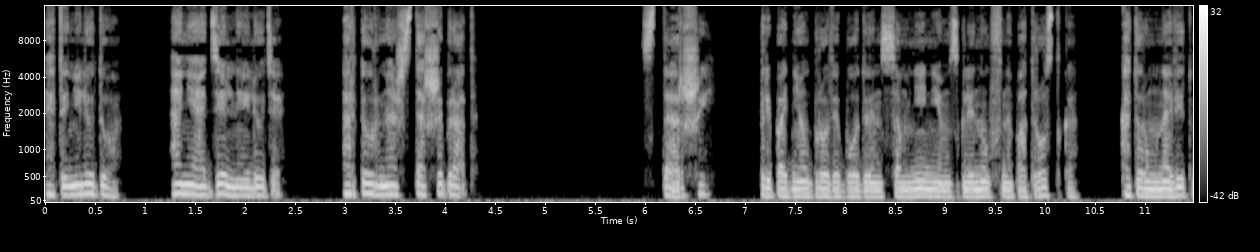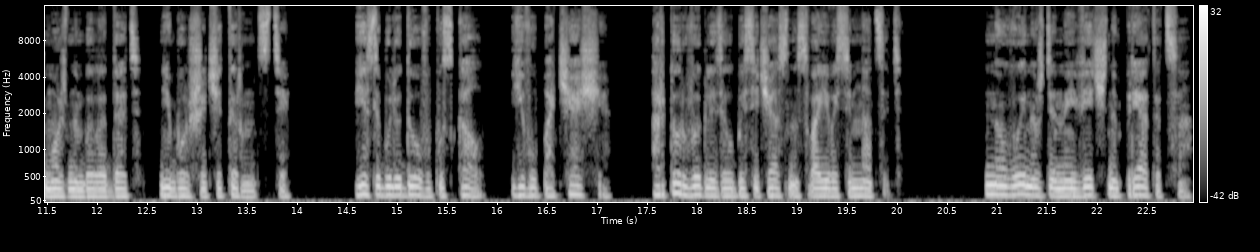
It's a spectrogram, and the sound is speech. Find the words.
Это не Людо, они отдельные люди. Артур наш старший брат. Старший? Приподнял брови Бодуэн с сомнением, взглянув на подростка, которому на вид можно было дать не больше четырнадцати. Если бы Людо выпускал его почаще, Артур выглядел бы сейчас на свои восемнадцать. Но вынужденный вечно прятаться,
